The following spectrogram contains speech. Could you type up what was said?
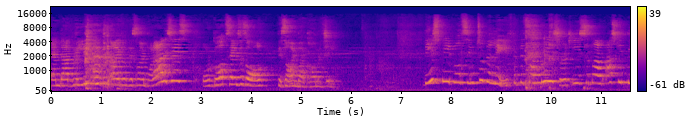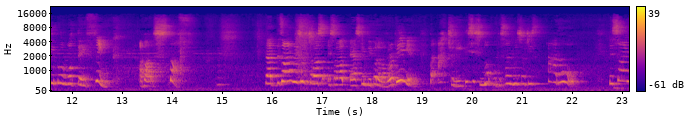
and that will lead to either design paralysis or God saves us all, design by committee. These people seem to believe that design research is about asking people what they think about stuff. That design research us is about asking people about their opinion. But actually, this is not what design research is at all. Design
